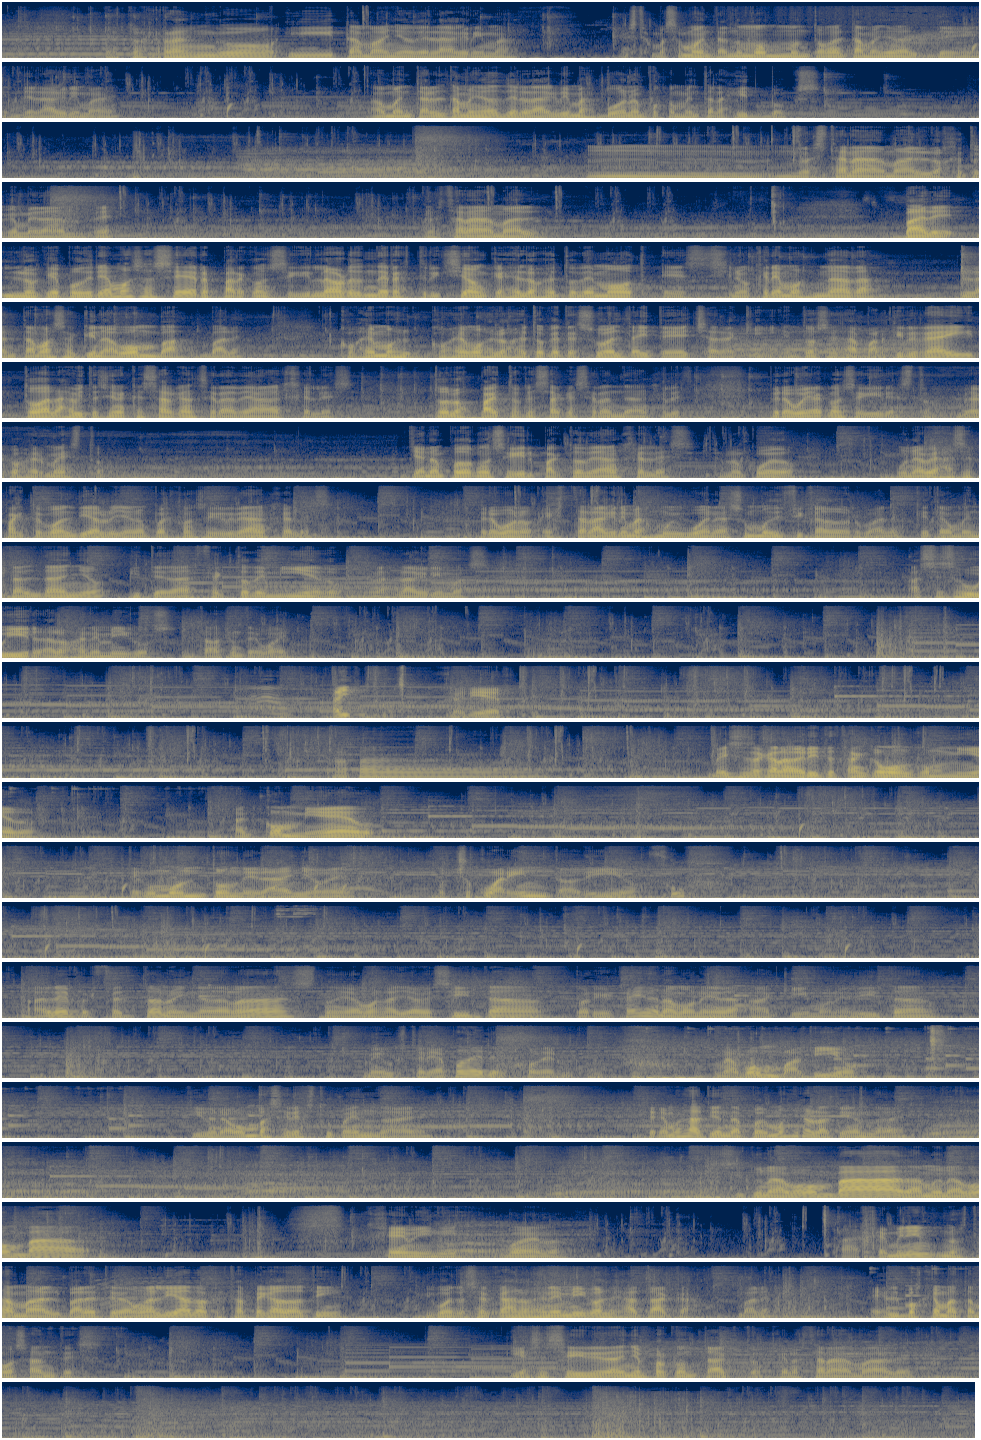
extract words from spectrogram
Esto es rango y tamaño de lágrima. Estamos aumentando un montón el tamaño de, de lágrima, ¿eh? Aumentar el tamaño de la lágrima es bueno porque aumenta la hitbox. Mmm, no está nada mal el objeto que me dan, ¿eh? No está nada mal. Vale, lo que podríamos hacer para conseguir la orden de restricción Que es el objeto de mod Es, si no queremos nada Plantamos aquí una bomba, ¿vale? Cogemos, cogemos el objeto que te suelta y te echa de aquí. Entonces, a partir de ahí, todas las habitaciones que salgan serán de ángeles. Todos los pactos que saques serán de ángeles. Pero voy a conseguir esto. Voy a cogerme esto. Ya no puedo conseguir pacto de ángeles. No puedo. Una vez haces pacto con el diablo ya no puedes conseguir de ángeles pero bueno, esta lágrima es muy buena, es un modificador, ¿vale? Que te aumenta el daño y te da efecto de miedo en las lágrimas. Haces huir a los enemigos. Está bastante guay. ¡Ay! Javier. ¿Veis esa calaverita? Están como con miedo. Están con miedo. Tengo un montón de daño, ¿eh? 8.40, tío. Vale, perfecto, no hay nada más Nos llevamos la llavecita Porque acá hay una moneda Aquí, monedita Me gustaría poder... Joder, una bomba, tío Tío, una bomba sería estupenda, ¿eh? Tenemos la tienda, podemos ir a la tienda, ¿eh? Necesito una bomba, dame una bomba Gemini, bueno. Ah, Gemini no está mal, ¿vale? Te da un aliado que está pegado a ti Y cuando acercas a los enemigos les ataca, ¿vale? Es el boss que matamos antes. Y hace 6 de daño por contacto Que no está nada mal, ¿eh?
